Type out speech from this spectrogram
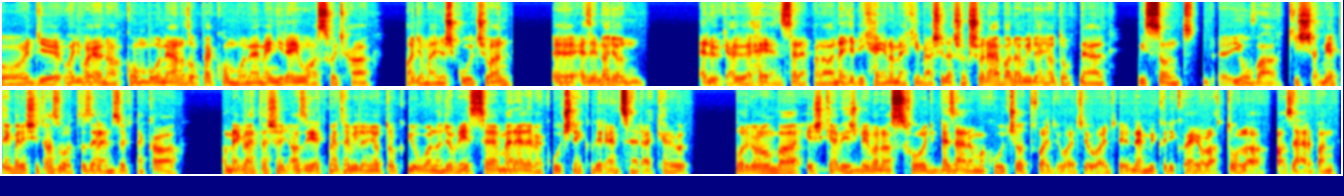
hogy, hogy vajon a kombónál, az Opel kombónál mennyire jó az, hogyha hagyományos kulcs van. Ez egy nagyon előkelő helyen szerepel a negyedik helyen a meghibásodások sorában, a villanyautóknál viszont jóval kisebb mértékben, és itt az volt az elemzőknek a, a meglátása, hogy azért, mert a villanyautók jóval nagyobb része már eleve kulcs nélküli rendszerrel kerül forgalomba, és kevésbé van az, hogy bezárom a kulcsot, vagy, vagy, vagy nem működik olyan jól attól az árban.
